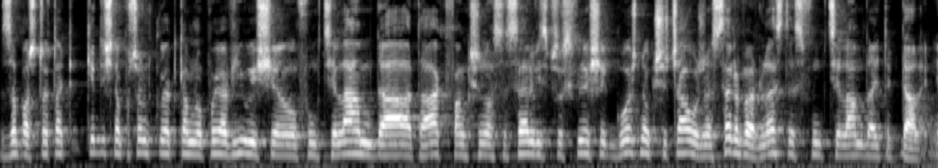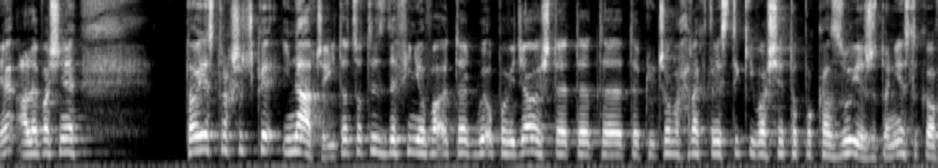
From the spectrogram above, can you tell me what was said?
zobacz, to tak kiedyś na początku, jak tam no, pojawiły się funkcje lambda, tak, function as a service, przez chwilę się głośno krzyczało, że serverless to jest funkcja lambda i tak dalej, nie? Ale właśnie to jest troszeczkę inaczej i to, co ty zdefiniowałeś, to jakby opowiedziałeś, te, te, te, te kluczowe charakterystyki właśnie to pokazuje, że to nie jest tylko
